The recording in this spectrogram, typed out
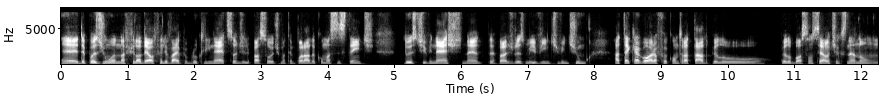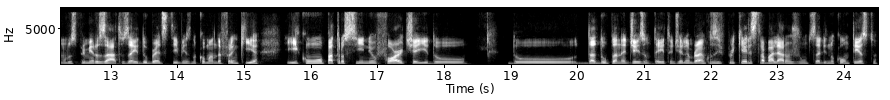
É, depois de um ano na Filadélfia, ele vai para o Brooklyn Nets, onde ele passou a última temporada como assistente do Steve Nash, né, temporada de 2020 2021, até que agora foi contratado pelo, pelo Boston Celtics, né, num, num, dos primeiros atos aí do Brad Stevens no comando da franquia e com o patrocínio forte aí do, do da dupla, né, Jason Tatum e Jalen Brown, inclusive porque eles trabalharam juntos ali no contexto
